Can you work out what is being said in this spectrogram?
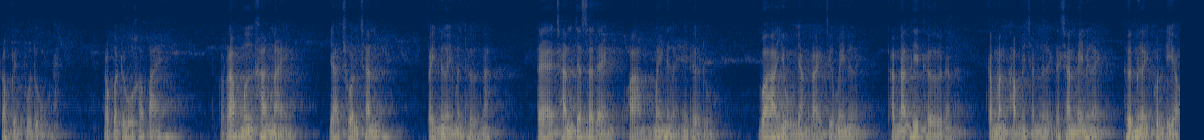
เราเป็นผู้ดูไงเราก็ดูเข้าไป รับมือข้างใน อย่าชวนฉันไปเหนื่อยเหมือนเธอนะ แต่ฉันจะแสดงความไม่เหนื่อยให้เธอดู ว่าอยู่อย่างไรจึงไม่เหนื่อย ทั้งนั่งที่เธอนั้น กำลังทำให้ฉันเหนื่อย แต่ฉันไม่เหนื่อย เธอเหนื่อยคนเดียว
